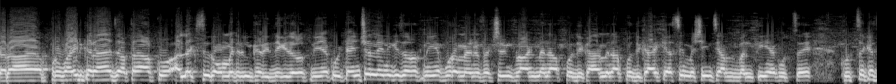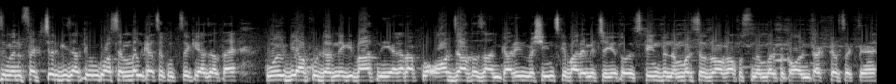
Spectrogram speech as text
कराया प्रोवाइड कराया जाता है, आपको अलग से रॉ मटेरियल खरीदने की ज़रूरत नहीं है, कोई टेंशन लेने की ज़रूरत नहीं है, पूरा मैन्युफैक्चरिंग प्लांट मैंने आपको दिखाया, मैंने आपको दिखाया कैसे मशीन यहाँ पे बनती है खुद से खुद से कैसे मैन्युफैक्चर की जाती है, उनको असेंबल कैसे खुद से किया जाता है, कोई भी आपको डरने की बात नहीं है। अगर आपको और ज़्यादा जानकारी इन मशीन के बारे में चाहिए तो स्क्रीन पर नंबर चल रहा होगा, आप उस नंबर पर कॉन्टैक्ट कर सकते हैं।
